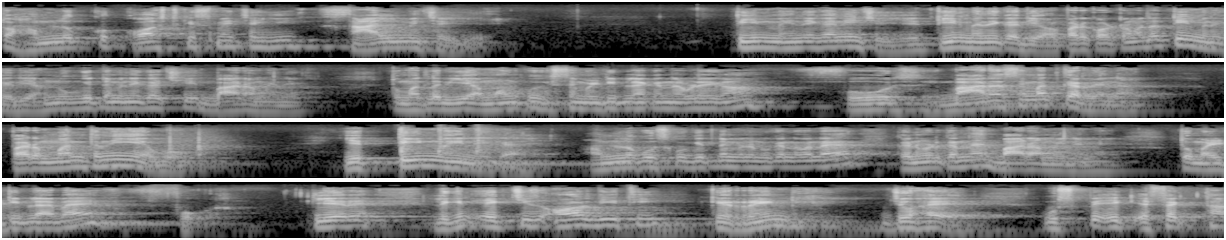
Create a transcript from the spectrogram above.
तो हम लोग को कॉस्ट किसमें चाहिए? साल में चाहिए। तीन महीने का नहीं चाहिए। तीन महीने का दिया। पर क्वार्टर मतलब तीन महीने का दिया। हम लोग कितने महीने का चाहिए? बारह महीने का। तो मतलब ये अमाउंट को किससे मल्टीप्लाई करना पड़ेगा? फोर से। बारह से मत कर देना। पर मंथ नहीं है वो। ये तीन महीने का है। हम लोग उसको कितने महीने में करना है? कन्वर्ट करना है बारह महीने में। तो मल्टीप्लाई बाय फोर क्लियर है? लेकिन एक चीज़ और दी थी कि रेंट जो है उस पर एक इफ़ेक्ट था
